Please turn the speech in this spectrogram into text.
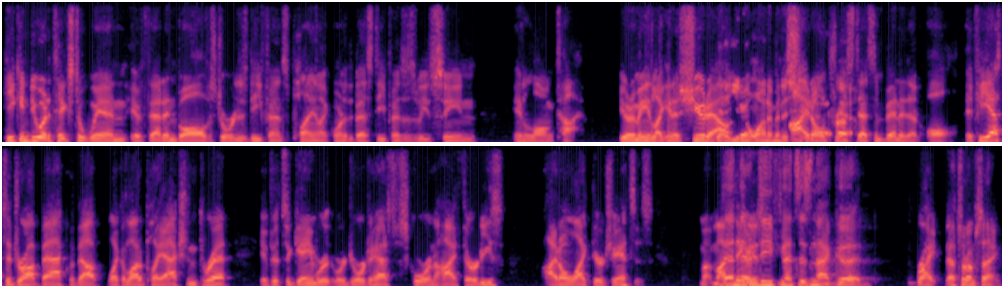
He can do what it takes to win if that involves Georgia's defense playing like one of the best defenses we've seen in a long time. You know what I mean? Like in a shootout, yeah, you don't want him in a shootout. I don't trust yeah. Stetson Bennett at all. If he has to drop back without like a lot of play action threat, if it's a game where, where Georgia has to score in the high 30s, I don't like their chances. My, my then their is, defense isn't that good. Right. That's what I'm saying.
